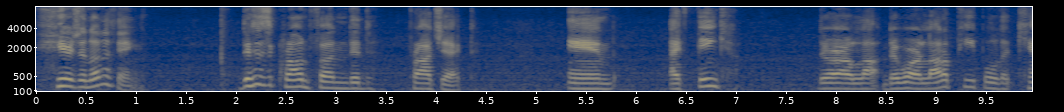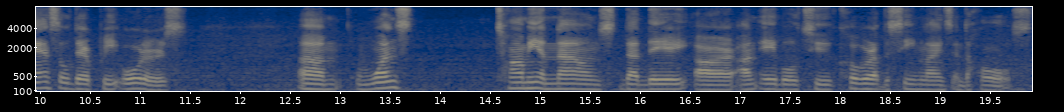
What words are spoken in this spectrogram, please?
Here's another thing. This is a crowdfunded project, and I think there are a lot. There were a lot of people that canceled their pre-orders um, once Tomy announced that they are unable to cover up the seam lines and the holes.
